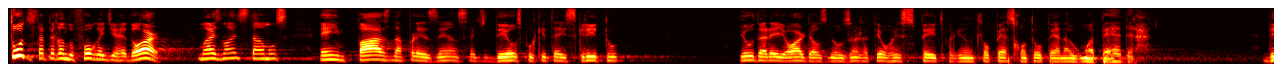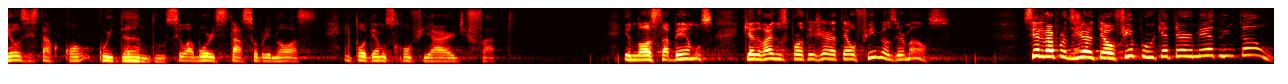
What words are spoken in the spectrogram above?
tudo está pegando fogo aí de redor, mas nós estamos em paz na presença de Deus, porque está escrito: Eu darei ordem aos meus anjos a teu respeito, para que não tropece com o teu pé em alguma pedra. Deus está cuidando, o seu amor está sobre nós e podemos confiar de fato. E nós sabemos que Ele vai nos proteger até o fim, meus irmãos. Se Ele vai proteger até o fim, por que ter medo então?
